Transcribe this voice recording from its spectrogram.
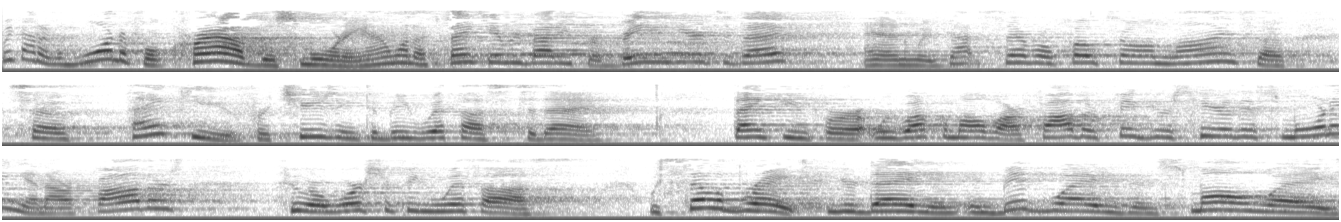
We got a wonderful crowd this morning. I want to thank everybody for being here today, and we've got several folks online. So so thank you for choosing to be with us today. Thank you for we welcome all of our father figures here this morning and our fathers who are worshiping with us. We celebrate your day in, in big ways and small ways,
